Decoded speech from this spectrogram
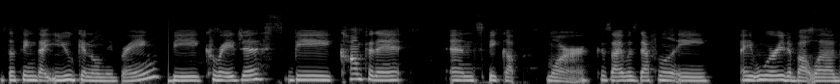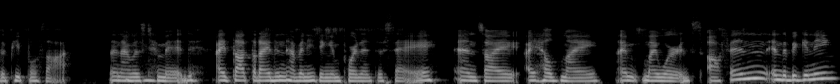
the thing that you can only bring. Be courageous be confident and speak up more. Because i was definitely i worried about what other people thought and I was mm-hmm. timid. I thought that I didn't have anything important to say, and so I I held my I, my words often in the beginning,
